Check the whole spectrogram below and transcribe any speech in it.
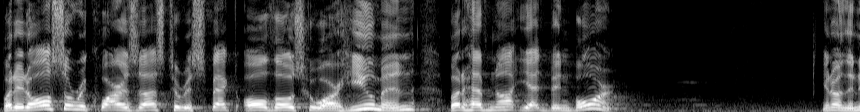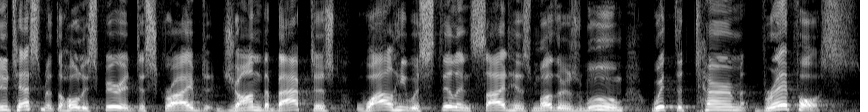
but it also requires us to respect all those who are human but have not yet been born. You know, in the New Testament, the Holy Spirit described John the Baptist while he was still inside his mother's womb with the term brephos,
